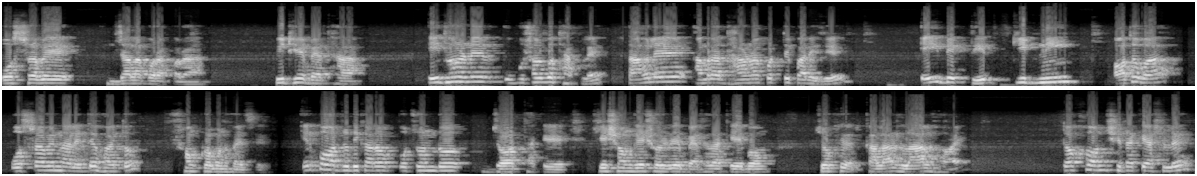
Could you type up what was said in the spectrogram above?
প্রস্রাবে জ্বালা পোড়া করা, পিঠে ব্যথা, এই ধরনের উপসর্গ থাকলে তাহলে আমরা ধারণা করতে পারি যে এই ব্যক্তির কিডনি অথবা প্রস্রাবের নালীতে হয়তো সংক্রমণ হয়েছে। এরপর যদি কারও প্রচণ্ড জ্বর থাকে, সেই সঙ্গে শরীরে ব্যথা থাকে এবং চোখের কালার লাল হয়, তখন সেটাকে আসলে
